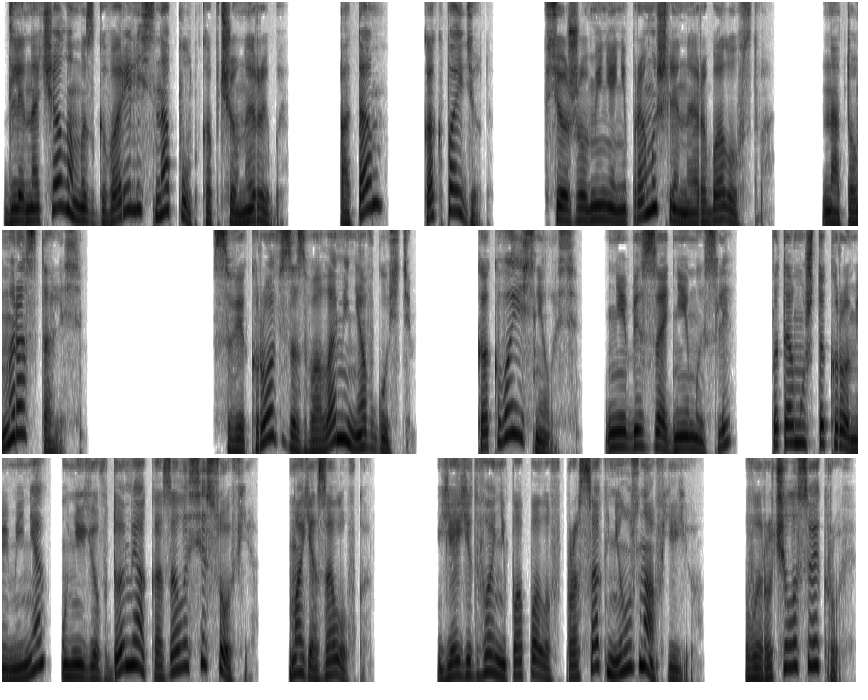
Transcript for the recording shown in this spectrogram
Для начала мы сговорились на пуд копченой рыбы. А там как пойдет. Все же у меня не промышленное рыболовство. На то мы расстались. Свекровь зазвала меня в гости. Как выяснилось, не без задней мысли, потому что кроме меня у нее в доме оказалась и Софья, моя заловка. Я едва не попала в просак, не узнав ее. Выручила свекровь.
